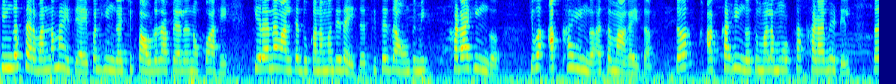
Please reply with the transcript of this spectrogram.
हिंग सर्वांना माहिती आहे पण हिंगाची पावडर आपल्याला नको आहे. किराणा मालच्या दुकानामध्ये जायचं तिथे जाऊन तुम्ही खडा हिंग किंवा अख्खा हिंग असं मागायचा. तर अख्खा हिंग तुम्हाला मोठा खडा भेटेल. तर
